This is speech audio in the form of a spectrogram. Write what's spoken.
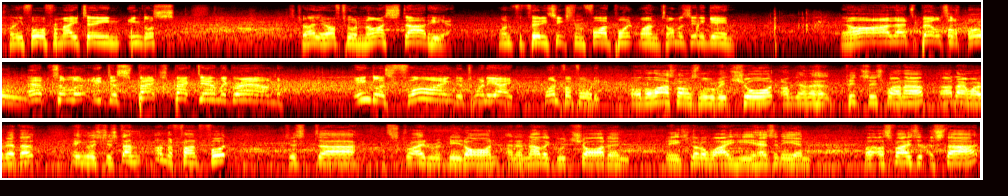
24 from 18, Inglis. Australia off to a nice start here. One for 36 from 5.1. Thomas in again. Oh, that's belted. Absolutely dispatched back down the ground. Inglis flying to 28. One for 40. Well, the last one was a little bit short. I'm going to pitch this one up. Oh, don't worry about that. Inglis just done on the front foot, just uh, straight of mid on, and another good shot. And he's got away here, hasn't he? And I I suppose at the start,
